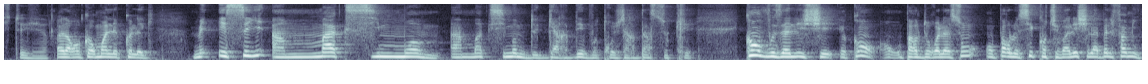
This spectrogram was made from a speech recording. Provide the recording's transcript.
Je te jure. Alors encore moins les collègues. Mais essayez un maximum, un maximum de garder votre jardin secret. Quand vous allez chez, quand on parle de relation, on parle aussi quand tu vas aller chez la belle famille.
